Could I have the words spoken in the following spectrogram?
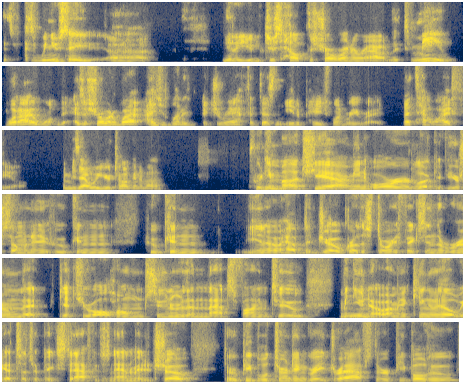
it's because when you say, uh, you know, you just help the showrunner out. Like to me, what I want as a showrunner, what I, I just want a, a draft that doesn't need a page one rewrite. That's how I feel. I mean, is that what you're talking about? Pretty much, yeah. I mean, or look, if you're someone who can who can you know have the joke or the story fix in the room that gets you all home sooner, then that's fine too. I mean, you know, I mean, King of the Hill, we had such a big staff. It's an animated show. There were people who turned in great drafts. There were people who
